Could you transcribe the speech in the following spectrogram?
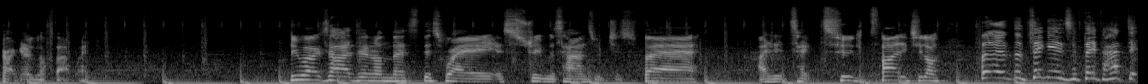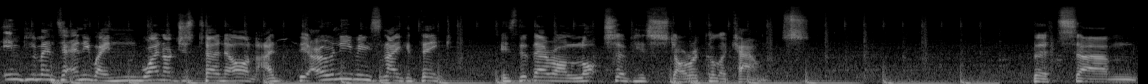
The Track goes off that way. Two works hard on this. This way is streamer's hands, which is fair. I didn't take too entirely too long. But the thing is, if they've had to implement it anyway, why not just turn it on? I, the only reason I could think is that there are lots of historical accounts that um,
